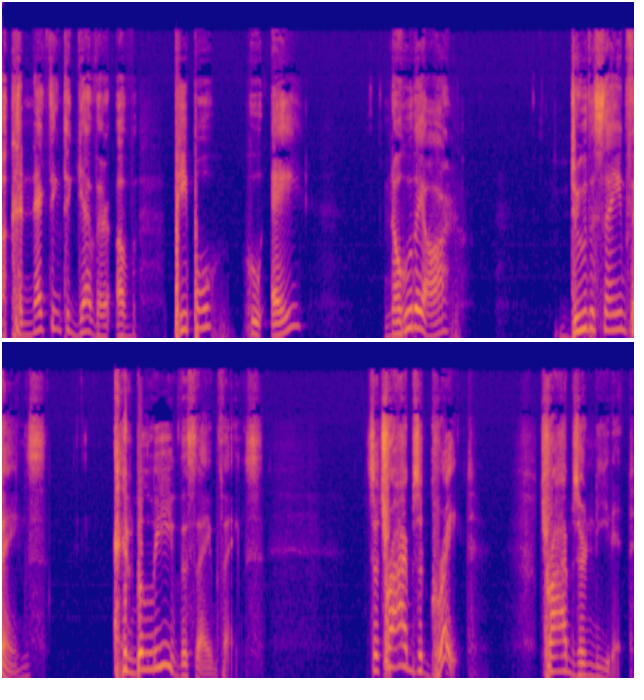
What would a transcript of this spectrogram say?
a connecting together of people who A, know who they are, do the same things, and believe the same things. So tribes are great. Tribes are needed.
